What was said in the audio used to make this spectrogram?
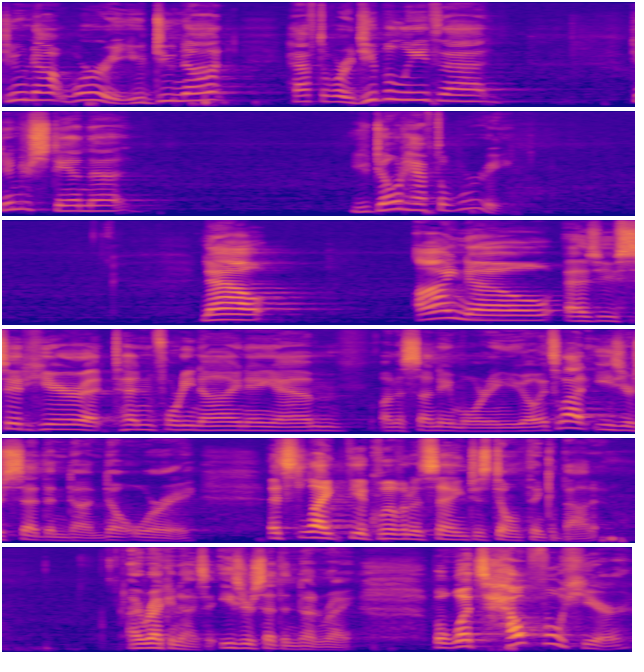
Do not worry. You do not have to worry. Do you believe that? Do you understand that? You don't have to worry. Now, I know as you sit here at 10:49 a.m. on a Sunday morning, you go, it's a lot easier said than done. Don't worry. It's like the equivalent of saying, just don't think about it. I recognize it. Easier said than done, right? But what's helpful here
